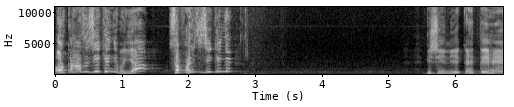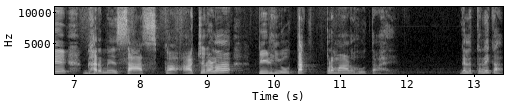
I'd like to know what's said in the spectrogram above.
और कहाँ से सीखेंगे भैया? सब वहीं से सीखेंगे। इसीलिए कहते हैं, घर में सास का आचरण पीढ़ियों तक प्रमाण होता है। गलत तो नहीं कहा?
